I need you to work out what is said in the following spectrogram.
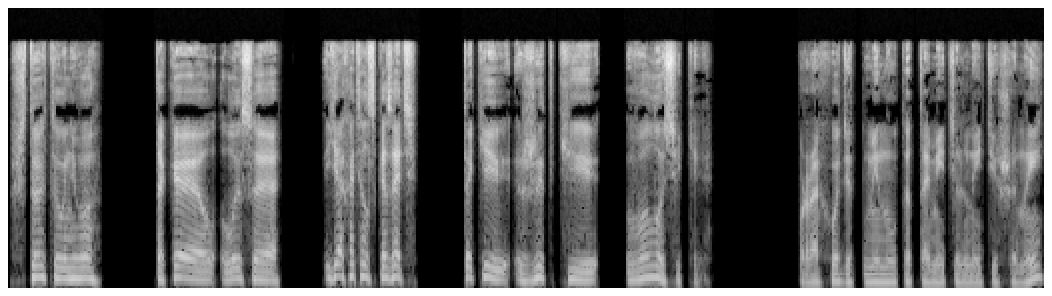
«Что это у него? Такая лысая... Я хотел сказать, такие жидкие волосики». Проходит минута томительной тишины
